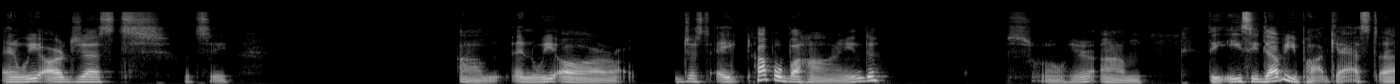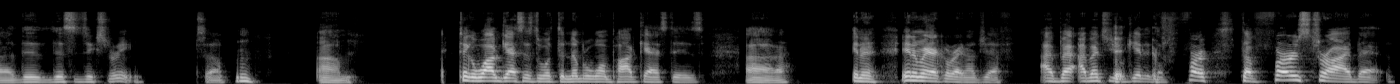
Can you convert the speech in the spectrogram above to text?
and we are just let's see. Um, and we are just a couple behind. Scroll here. Um, the ECW podcast. Uh, the This is Extreme. So, Hmm. Um, take a wild guess as to what the number one podcast is uh in a in America right now, Jeff. I bet I bet you you'll get it the first the first try. I bet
